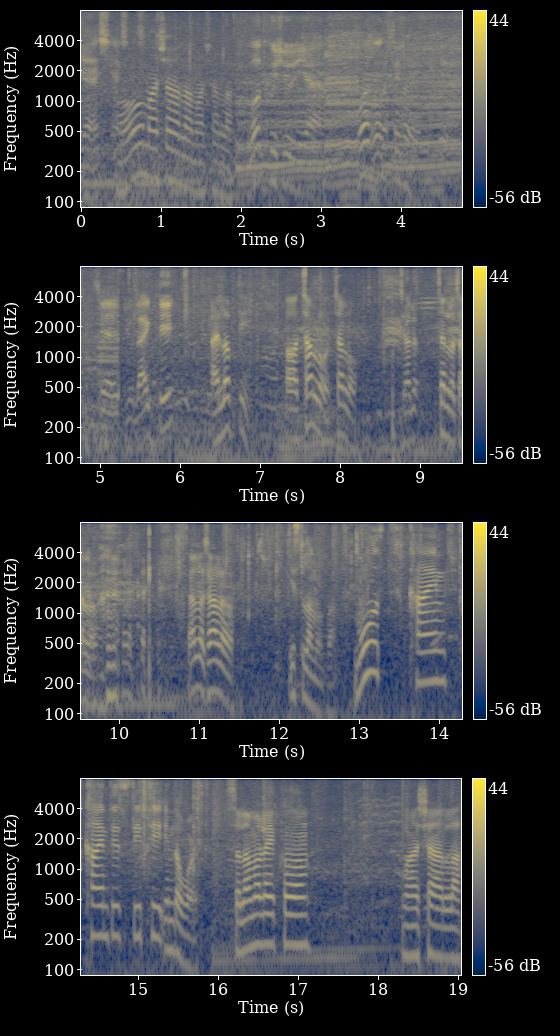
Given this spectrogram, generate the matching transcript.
Yes, yes. Oh, yes. mashallah, mashallah. What khushuria. What khushuria. So, you like tea? I love tea. Oh, chalo, chalo. Chalo. Chalo, chalo. chalo, chalo. Islamabad. Most kind, kindest city in the world. Salam alaikum. MashaAllah.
